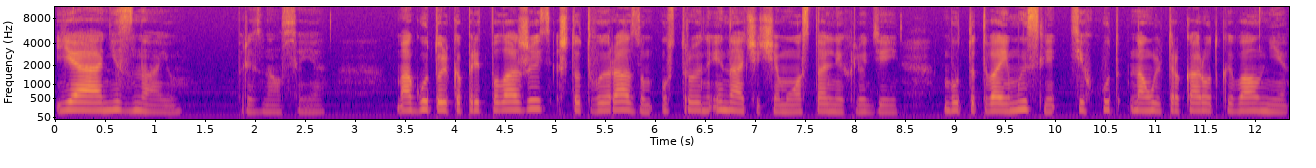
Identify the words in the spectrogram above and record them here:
«Я не знаю», — признался я. Могу только предположить, что твой разум устроен иначе, чем у остальных людей, будто твои мысли текут на ультракороткой волне,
